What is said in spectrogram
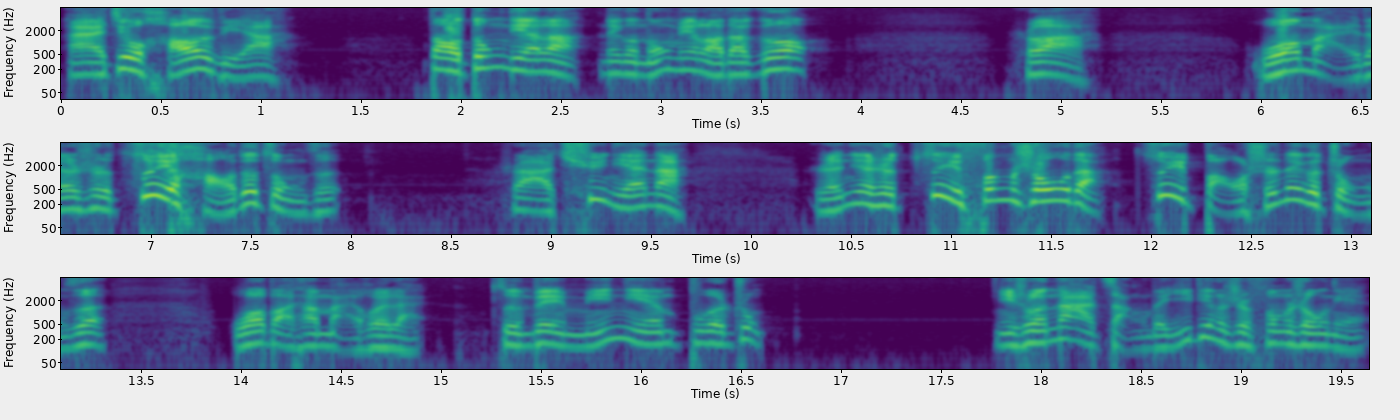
哎，就好比啊，到冬天了，那个农民老大哥，是吧？我买的是最好的种子。是吧？去年呢，人家是最丰收的、最宝实那个种子，我把它买回来，准备明年播种。你说那长得一定是丰收年，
